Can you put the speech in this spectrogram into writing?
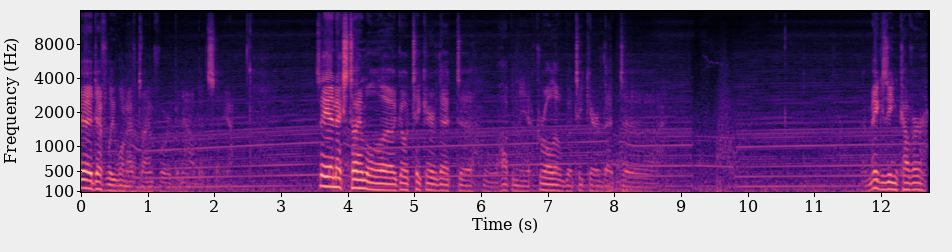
Yeah, definitely won't have time for it, but now, but so, yeah. So yeah, next time we'll uh, go take care of that, uh, we'll hop in the Corolla, we'll go take care of that, uh, magazine cover.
